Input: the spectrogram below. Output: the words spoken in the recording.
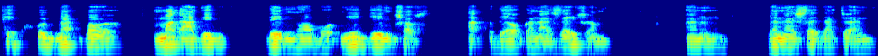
people could not borrow money. I did didn't know about me, didn't trust the organization. And then I said that um,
